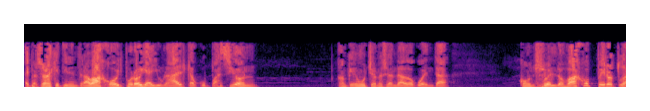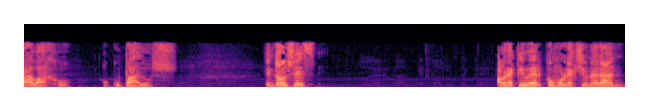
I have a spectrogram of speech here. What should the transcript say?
Hay personas que tienen trabajo, hoy por hoy hay una alta ocupación, aunque muchos no se han dado cuenta, con sueldos bajos, pero trabajo, ocupados. Entonces, habrá que ver cómo reaccionarán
